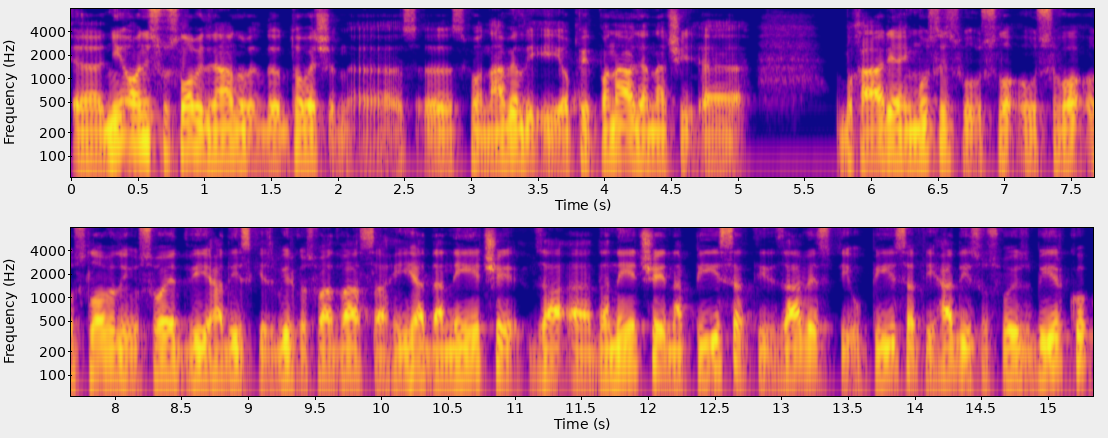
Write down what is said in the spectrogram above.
Eh, ni oni su slovili, naravno, to već eh, eh, smo naveli i opet ponavlja, znači, Buharija i Muslim su uslo, uslo, uslovili u svoje dvije hadijske zbirke, svoja dva sahija, da neće, za, da neće napisati, zavesti, upisati hadis u svoju zbirku,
